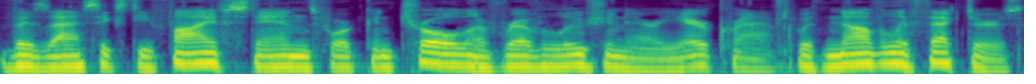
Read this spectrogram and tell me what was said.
The X-65 stands for Control of Revolutionary Aircraft with Novel Effectors,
